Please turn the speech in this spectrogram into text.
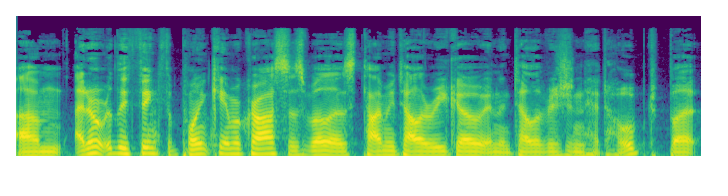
Um, I don't really think the point came across as well as Tommy Tallarico and Intellivision had hoped, but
